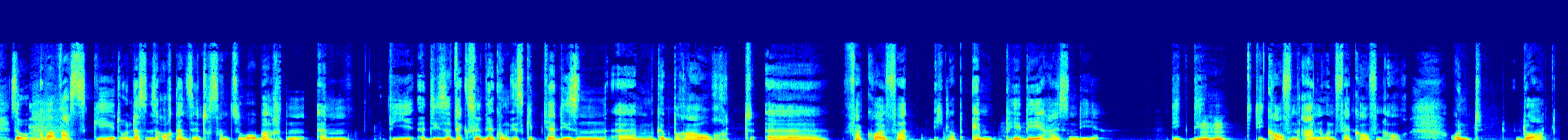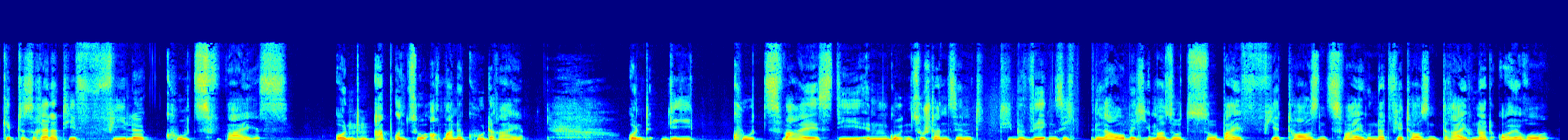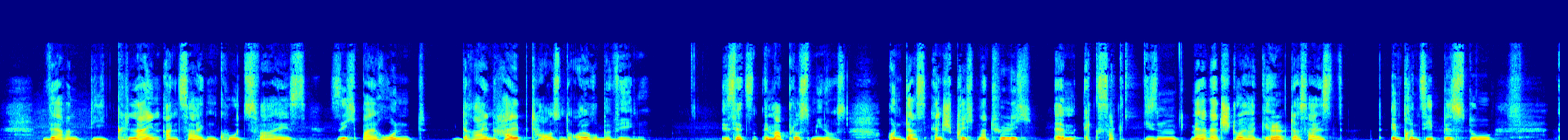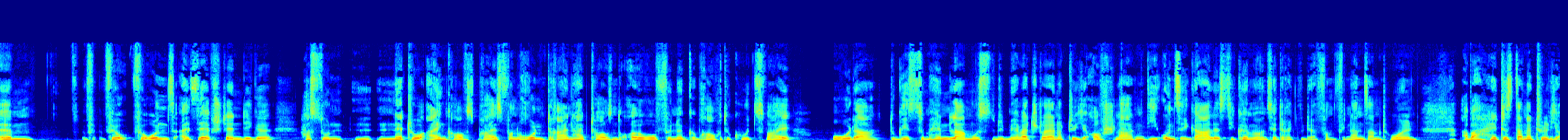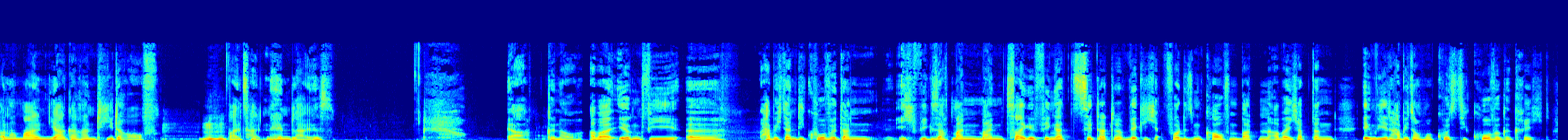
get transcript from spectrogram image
So, aber was geht, und das ist auch ganz interessant zu beobachten, ähm, die, diese Wechselwirkung. Es gibt ja diesen ähm, Gebraucht äh, Verkäufer, ich glaube MPB heißen die. Die, die, die kaufen an und verkaufen auch. Und dort gibt es relativ viele Q2s und ab und zu auch mal eine Q3. Und die Q2s, die in guten Zustand sind, die bewegen sich, glaube ich, immer so, so bei 4.200, 4.300 Euro, während die Kleinanzeigen Q2s sich bei rund dreieinhalbtausend Euro bewegen. Ist jetzt immer plus minus. Und das entspricht natürlich ähm, exakt diesem Mehrwertsteuergap. Ja. Das heißt, im Prinzip bist du ähm, für, für uns als Selbstständige hast du einen Netto-Einkaufspreis von rund dreieinhalbtausend Euro für eine gebrauchte Q2. Oder du gehst zum Händler, musst du die Mehrwertsteuer natürlich aufschlagen, die uns egal ist, die können wir uns ja direkt wieder vom Finanzamt holen. Aber hättest dann natürlich auch nochmal ein Jahr Garantie drauf, weil es halt ein Händler ist. Ja, genau. Aber irgendwie äh, habe ich dann die Kurve dann, ich, wie gesagt, mein, mein Zeigefinger zitterte wirklich vor diesem Kaufen-Button, aber ich habe dann, irgendwie habe ich noch mal kurz die Kurve gekriegt.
